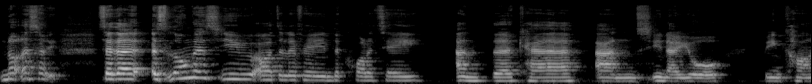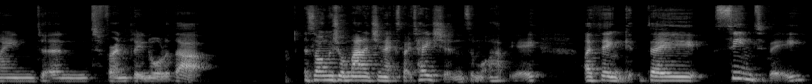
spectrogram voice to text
not necessarily. So that as long as you are delivering the quality and the care, and you know you're being kind and friendly and all of that, as long as you're managing expectations and what have you, I think they seem to be,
